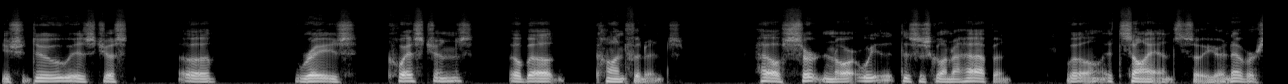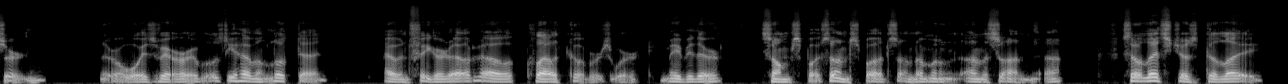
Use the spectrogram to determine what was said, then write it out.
you should do is just uh, raise questions about confidence. How certain are we that this is going to happen? Well, it's science, so you're never certain. There are always variables you haven't looked at, haven't figured out how cloud covers work. Maybe there are some sp- sunspots on the moon, on the sun. Uh, So let's just delay.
